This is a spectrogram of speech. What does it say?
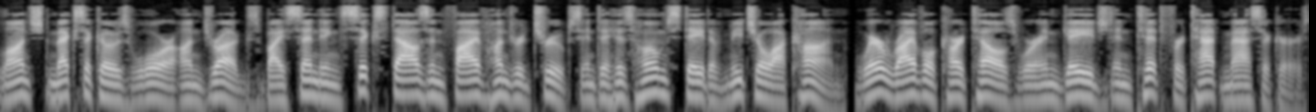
launched Mexico's war on drugs by sending 6,500 troops into his home state of Michoacán, where rival cartels were engaged in tit-for-tat massacres.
